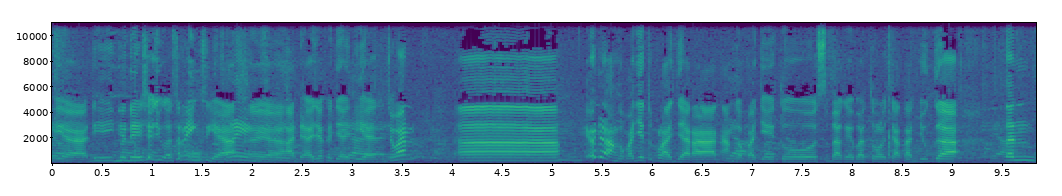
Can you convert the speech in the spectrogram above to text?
iya di Indonesia juga sering sih ya. Sering, Iya, sering. ada aja kejadian. Iya. Cuman eh ya udah anggap aja itu pelajaran, anggap aja itu sebagai batu loncatan juga. Dan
